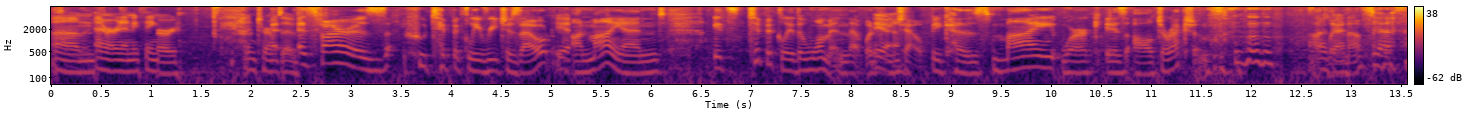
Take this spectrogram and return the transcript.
Um, Erin, anything. Or in terms of As far as who typically reaches out Yeah. on my end, it's typically the woman that would Yeah. reach out because my work is all directions. Oddly Okay. enough. Yes.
